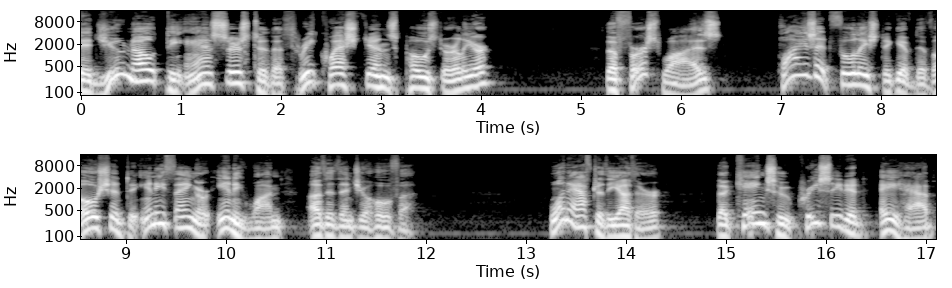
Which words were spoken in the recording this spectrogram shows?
Did you note the answers to the three questions posed earlier? The first was, Why is it foolish to give devotion to anything or anyone other than Jehovah? One after the other, the kings who preceded Ahab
